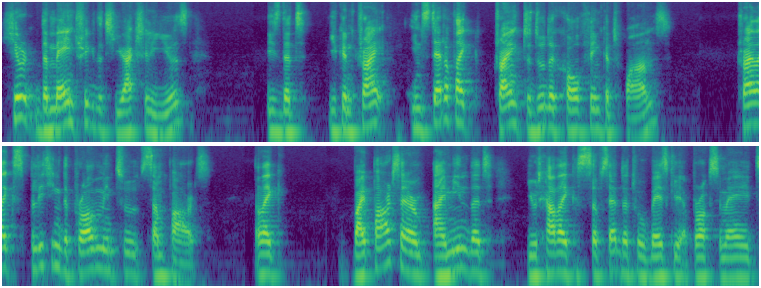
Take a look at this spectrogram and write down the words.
here, the main trick that you actually use is that you can try, instead of like trying to do the whole thing at once, try like splitting the problem into some parts. And like by parts, I mean that you'd have like a subset that will basically approximate.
